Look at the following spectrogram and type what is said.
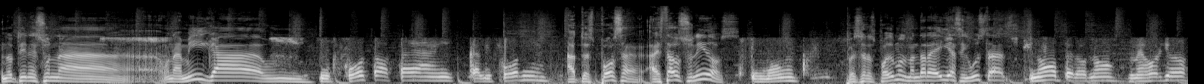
¿No tienes una, una amiga? Un... Mi esposa está en California. ¿A tu esposa? ¿A Estados Unidos? Simón. Pues se los podemos mandar a ella si gustas. No, pero no. Mejor yo,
